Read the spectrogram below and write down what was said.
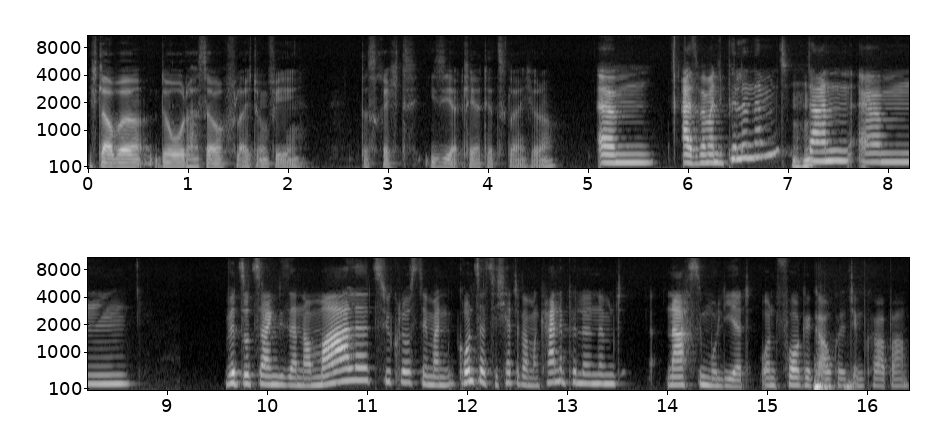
ich glaube, du, du hast ja auch vielleicht irgendwie das recht easy erklärt jetzt gleich, oder? Ähm, also wenn man die Pille nimmt, dann ähm, wird sozusagen dieser normale Zyklus, den man grundsätzlich hätte, wenn man keine Pille nimmt, nachsimuliert und vorgegaukelt dem Körper.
